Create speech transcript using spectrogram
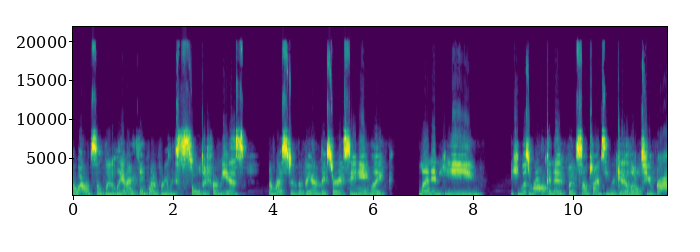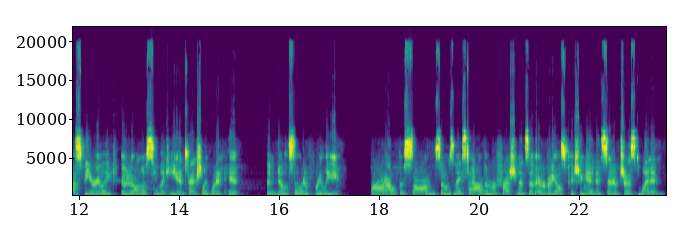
Oh, absolutely. And I think what have really sold it for me is the rest of the band they started singing. Like Lennon, he he was rocking it, but sometimes he would get a little too raspy, or like it would almost seem like he intentionally wouldn't hit the notes that would have really brought out the song. So it was nice to have the refreshments of everybody else pitching in instead of just Lennon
